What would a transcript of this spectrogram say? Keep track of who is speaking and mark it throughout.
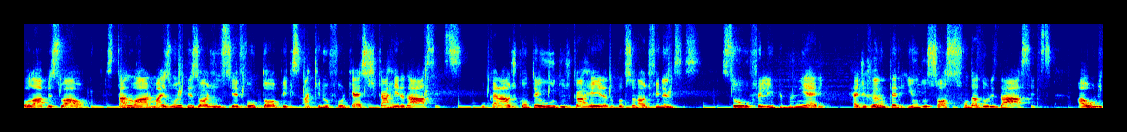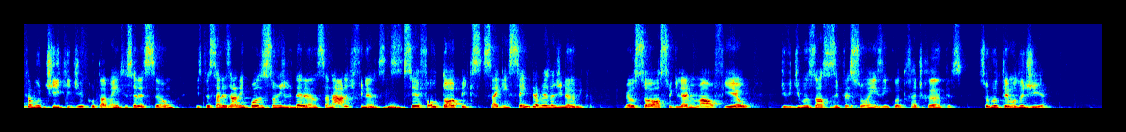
Speaker 1: Olá, pessoal! Está no ar mais um episódio do CFO Topics aqui no Forecast de Carreira da Assets, o canal de conteúdo de carreira do profissional de finanças. Sou o Felipe Brunieri, headhunter e um dos sócios fundadores da Assets, a única boutique de recrutamento e seleção especializada em posições de liderança na área de finanças. CFO Topics seguem sempre a mesma dinâmica. Meu sócio, Guilherme Malf e eu dividimos nossas impressões enquanto headhunters sobre o tema do dia.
